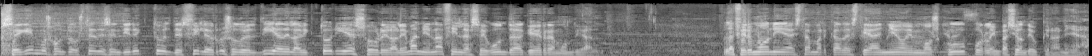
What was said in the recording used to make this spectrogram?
Seguimos junto a ustedes en directo el desfile ruso del Día de la Victoria sobre la Alemania nazi en la Segunda Guerra Mundial. La ceremonia está marcada este año en Moscú por la invasión de Ucrania.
